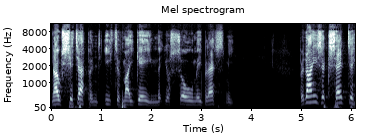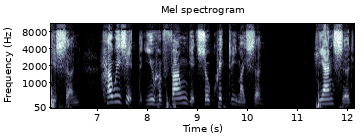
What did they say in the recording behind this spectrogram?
Now sit up and eat of my game, that your soul may bless me. But Isaac said to his son, How is it that you have found it so quickly, my son? He answered,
